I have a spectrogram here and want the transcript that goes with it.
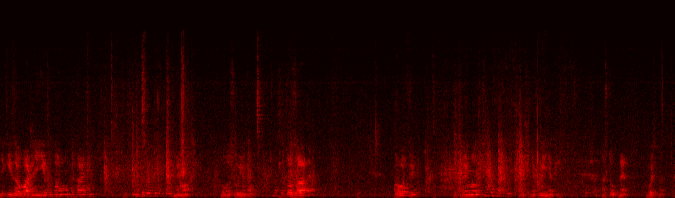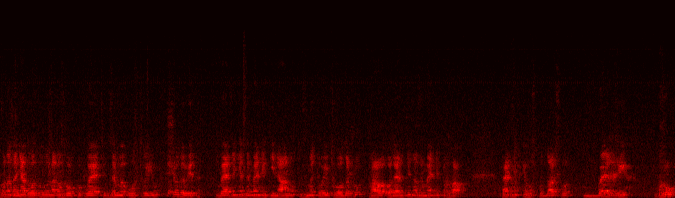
Які зауваження є по даному питанню? Нема. Голосуємо. Хто за? Проти? Утримались? Рішення прийнято. Наступне, восьме. Про надання дозволу на розробку проєктів землеустрою щодо відведення земельних ділянок з метою продажу права оренди на земельних торгах. Фермерське господарство Берігбру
